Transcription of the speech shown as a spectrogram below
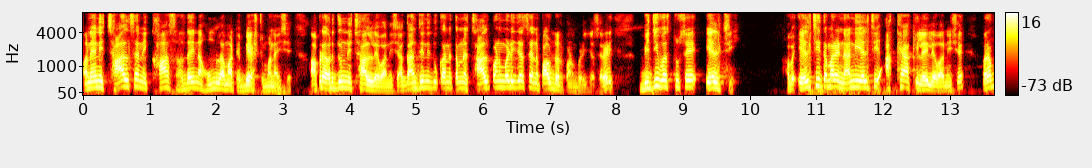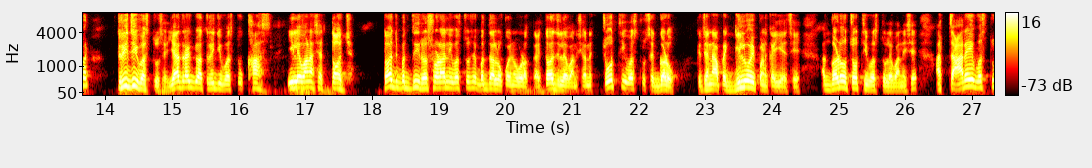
અને એની છાલ છે ને ખાસ હૃદયના હુમલા માટે બેસ્ટ મનાય છે. આપણે અર્જુનની છાલ લેવાની છે. આ ગાંધીની દુકાને તમને છાલ પણ મળી જશે અને પાવડર પણ મળી જશે. રેડી બીજી વસ્તુ છે એલચી. હવે એલચી તમારે નાની એલચી આખે આખી લઈ લેવાની છે, બરાબર? ત્રીજી વસ્તુ છે, યાદ રાખજો આ ત્રીજી વસ્તુ ખાસ એ લેવાના છે તજ. તજ બધી રસોડાની વસ્તુ છે, બધા લોકો એને ઓળખતા હોય, તજ લેવાની છે. અને ચોથી વસ્તુ છે ગળો, કે જેને આપણે ગિલોય પણ કહીએ છીએ. આ ગળો ચોથી વસ્તુ લેવાની છે. આ ચારેય વસ્તુ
